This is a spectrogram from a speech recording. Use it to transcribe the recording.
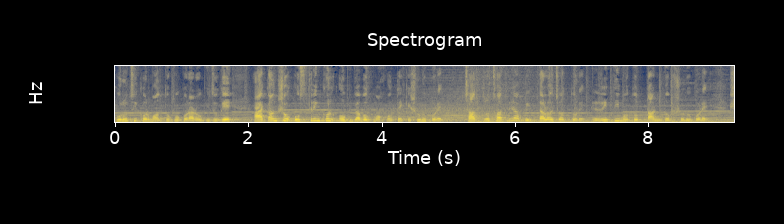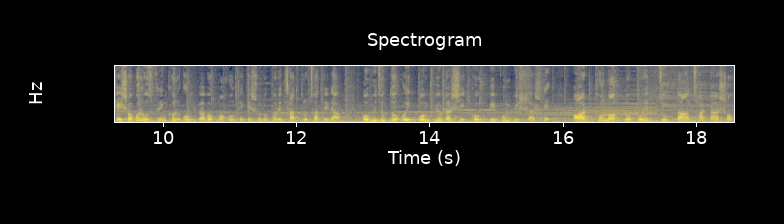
কুরুচিকর মন্তব্য করার অভিযোগে একাংশ উশৃঙ্খল অভিভাবক মহল থেকে শুরু করে ছাত্রছাত্রীরা বিদ্যালয় চত্বরে রীতিমতো তাণ্ডব শুরু করে। সেই সকল উশৃঙ্খল অভিভাবক মহল থেকে শুরু করে ছাত্রছাত্রীরা অভিযুক্ত ওই কম্পিউটার শিক্ষক বিপুল বিশ্বাসকে অর্ধনগ্ন করে জুতা, ঝাঁটা সহ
